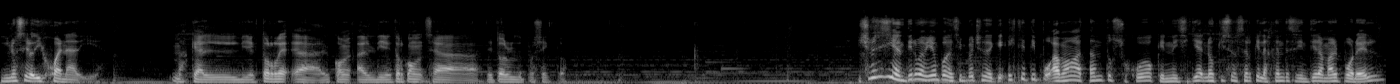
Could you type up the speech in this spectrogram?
Y no se lo dijo a nadie, más que al director, re- al, al director, o sea, de todo el proyecto. Y yo no sé si sentirme bien por el simple hecho de que este tipo amaba tanto su juego que ni siquiera no quiso hacer que la gente se sintiera mal por él.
